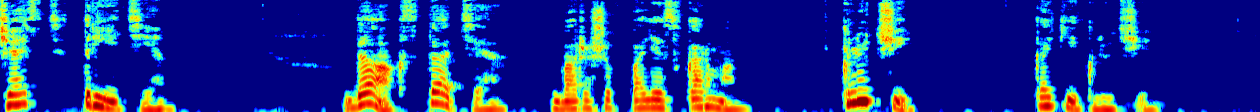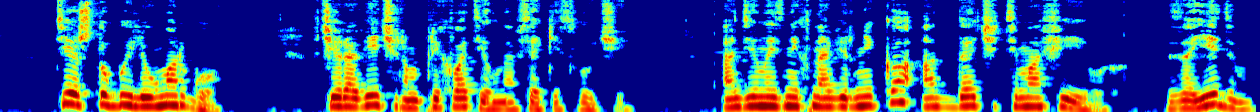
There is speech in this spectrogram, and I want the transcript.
Часть третья. Да, кстати, Барышев полез в карман. Ключи. Какие ключи? Те, что были у Марго. Вчера вечером прихватил на всякий случай. Один из них наверняка от дачи Тимофеевых. Заедем?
